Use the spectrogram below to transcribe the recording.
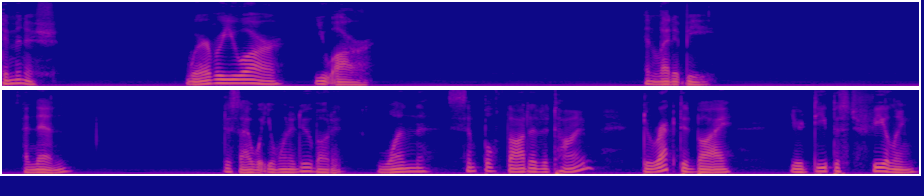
diminish. Wherever you are, you are. And let it be. And then decide what you want to do about it. One simple thought at a time, directed by your deepest feeling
